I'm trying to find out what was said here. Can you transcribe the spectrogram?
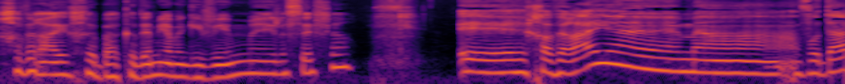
חברייך באקדמיה מגיבים אה, לספר? אה, חבריי אה, מהעבודה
